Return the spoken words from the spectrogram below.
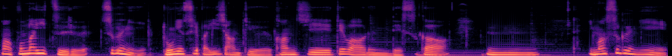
まあ、こんないいツール、すぐに導入すればいいじゃんっていう感じではあるんですが、うーん、今すぐに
